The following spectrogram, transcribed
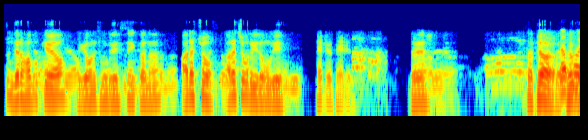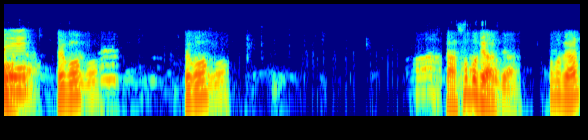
좀 내려가 볼게요. 여기 어느 정도 됐으니까는. 아래쪽, 아래쪽으로 이동, 우리. 베르, 베르. 네. 자, 별. 나 별고. 별고. 별고. 자, 소보별. 소보별.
